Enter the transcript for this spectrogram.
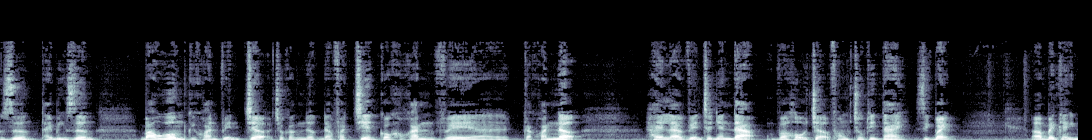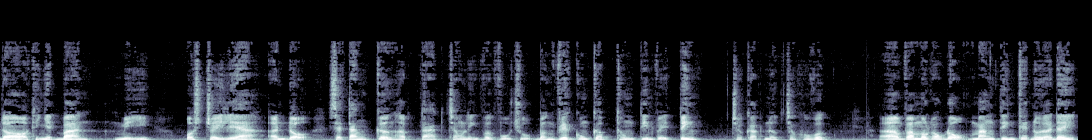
Dương, Thái Bình Dương, bao gồm cái khoản viện trợ cho các nước đang phát triển có khó khăn về à, các khoản nợ hay là viện trợ nhân đạo và hỗ trợ phòng chống thiên tai, dịch bệnh. À, bên cạnh đó thì Nhật Bản, Mỹ, Australia, Ấn Độ sẽ tăng cường hợp tác trong lĩnh vực vũ trụ bằng việc cung cấp thông tin vệ tinh cho các nước trong khu vực. À, và một góc độ mang tính kết nối ở đây,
